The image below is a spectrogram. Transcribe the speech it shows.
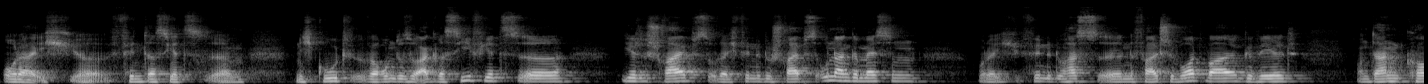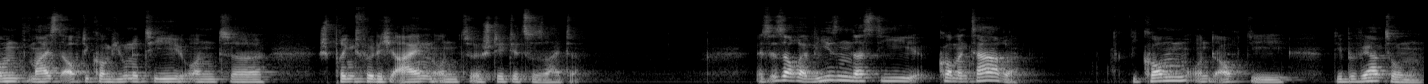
oder ich äh, finde das jetzt ähm, nicht gut, warum du so aggressiv jetzt äh, hier schreibst oder ich finde, du schreibst unangemessen oder ich finde, du hast äh, eine falsche Wortwahl gewählt und dann kommt meist auch die Community und äh, springt für dich ein und äh, steht dir zur Seite. Es ist auch erwiesen, dass die Kommentare, die kommen und auch die, die Bewertungen,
